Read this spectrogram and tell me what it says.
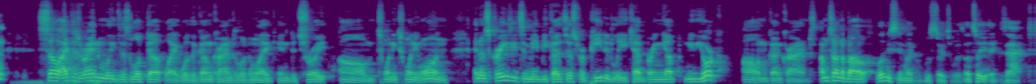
so I just randomly just looked up like what the gun crimes are looking like in Detroit, um, 2021, and it was crazy to me because just repeatedly he kept bringing up New York, um, gun crimes. I'm talking about. Let me see my Google search was. I'll tell you exact.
